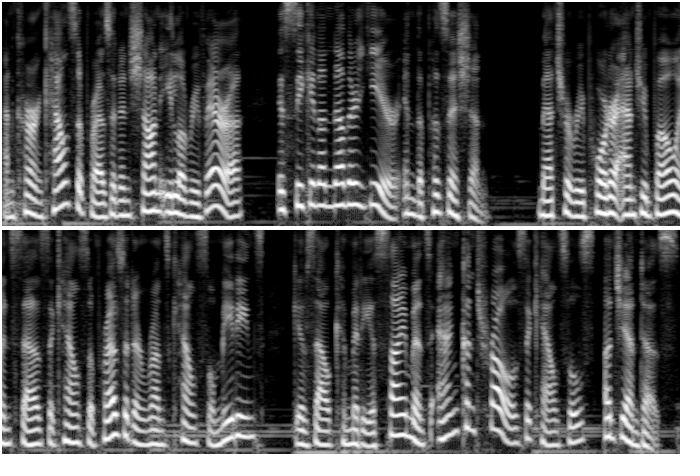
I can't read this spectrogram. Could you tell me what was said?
and current council president Sean Elo Rivera is seeking another year in the position. Metro reporter Andrew Bowen says the council president runs council meetings, gives out committee assignments, and controls the council's agendas.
